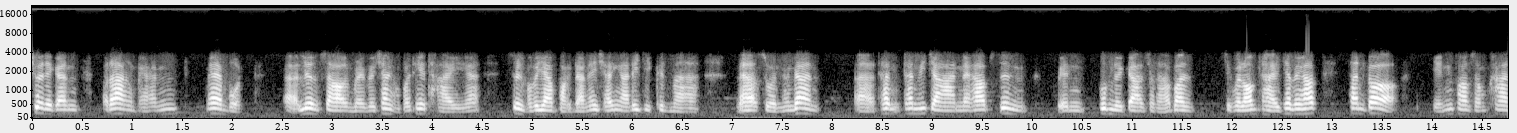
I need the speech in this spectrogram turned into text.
ช่วยในการร่างแผนแม่บทเรื่อง sound vibration ของประเทศไทยนะ ซึ่งพยายามผลักดันให้ใช้งานได้จริงขึ้นมานะส่วนทางด้านท่านท่านวิจารณ์นะครับ ซึ่งเป็นผู้อำนวยการสถาบันสิ่งแวดล้อมไทยใช่ไหมครับ ท่านก็เห็นความสำคัญ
